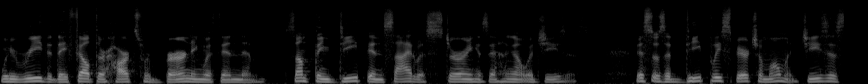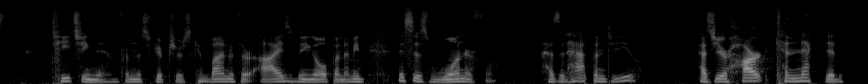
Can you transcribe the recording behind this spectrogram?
We read that they felt their hearts were burning within them. Something deep inside was stirring as they hung out with Jesus. This was a deeply spiritual moment. Jesus teaching them from the scriptures combined with their eyes being open. I mean, this is wonderful. Has it happened to you? Has your heart connected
